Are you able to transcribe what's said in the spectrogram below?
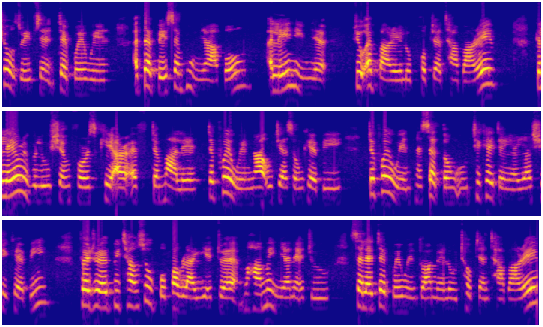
လျှော့ဆွေးဖြင့်တပ်ပွဲဝင် အသက်ပေးဆက်မှုများအပေါ်အလေးနည်းမြတ်ပြုအပ်ပါတယ်လို့ဖော်ပြထားပါတယ်။ Clay Revolution Force KRF တမလည်းတပ်ဖွဲ့ဝင်9ဦးကြာဆုံးခဲ့ပြီး တပ်ဖွဲ့ဝင်23ဦးထိခိုက်ဒဏ်ရာရရှိခဲ့ပြီး Federal ပြည်ထောင်စုပေါ်ပေါက်လာရေးအတွက်မဟာမိတ်များနဲ့အတူဆက်လက်တပ်ပွဲဝင်သွားမယ်လို့ထုတ်ပြန်ထားပါတယ်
